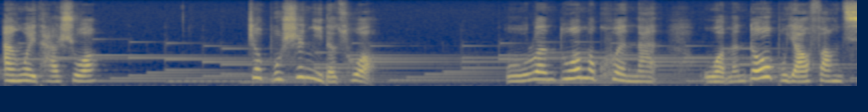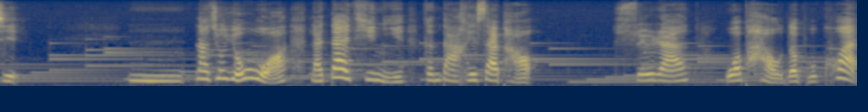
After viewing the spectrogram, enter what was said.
安慰他说：“这不是你的错。无论多么困难，我们都不要放弃。嗯，那就由我来代替你跟大黑赛跑。虽然我跑得不快。”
